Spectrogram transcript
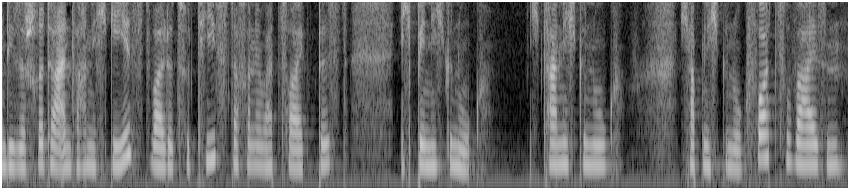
und diese Schritte einfach nicht gehst, weil du zutiefst davon überzeugt bist, ich bin nicht genug. Ich kann nicht genug. Ich habe nicht genug vorzuweisen.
